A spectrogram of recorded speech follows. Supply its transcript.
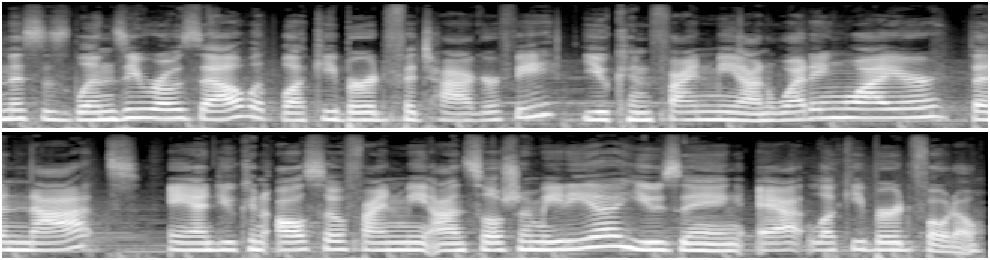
And this is Lindsay Roselle with Lucky Bird Photography. You can find me on Wedding Wire, The Knot, and you can also find me on social media using at Lucky Bird Photo.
